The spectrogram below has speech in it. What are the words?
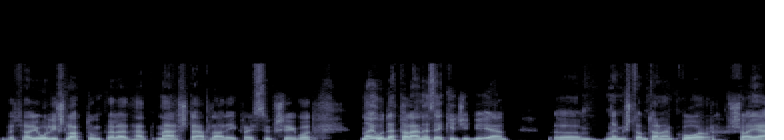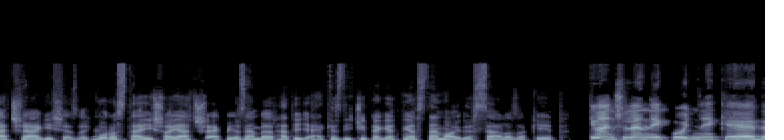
vagy ha jól is laktunk veled, hát más táplálékra is szükség volt. Na jó, de talán ez egy kicsit ilyen, nem is tudom, talán kor sajátság is ez, vagy hm. korosztályi sajátság, hogy az ember hát így elkezdi csipegetni, aztán majd összeáll az a kép. Kíváncsi lennék, hogy neked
